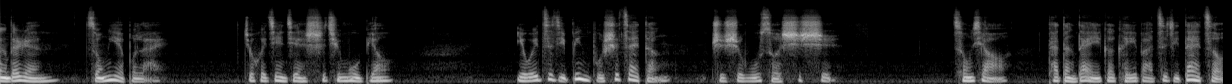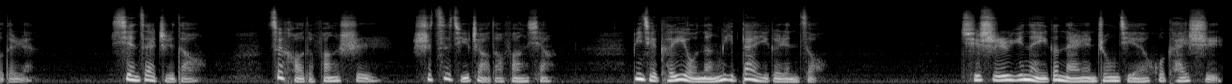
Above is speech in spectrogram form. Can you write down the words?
等的人总也不来，就会渐渐失去目标。以为自己并不是在等，只是无所事事。从小，他等待一个可以把自己带走的人。现在知道，最好的方式是自己找到方向，并且可以有能力带一个人走。其实，与哪一个男人终结或开始，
